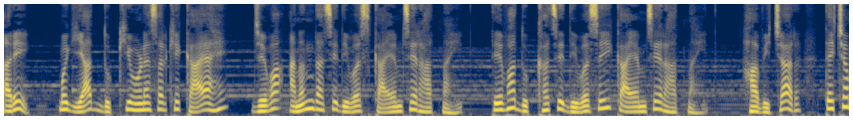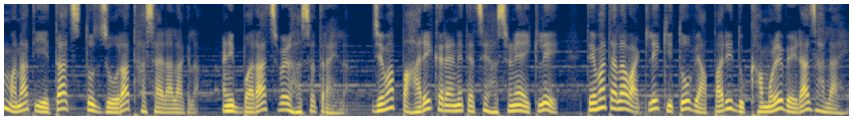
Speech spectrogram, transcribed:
अरे मग यात दुःखी होण्यासारखे काय आहे? जेव्हा आनंदाचे दिवस कायमचे राहत नाहीत तेव्हा दुःखाचे दिवसही कायमचे राहत नाहीत. हा विचार त्याच्या मनात येताच तो जोरात हसायला लागला आणि बराच वेळ हसत राहिला. जेव्हा पहारेकऱ्याने त्याचे हसणे ऐकले तेव्हा त्याला वाटले की तो व्यापारी दुःखामुळे वेडा झाला आहे.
